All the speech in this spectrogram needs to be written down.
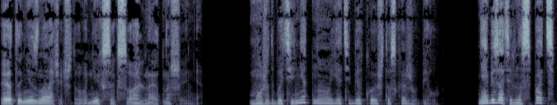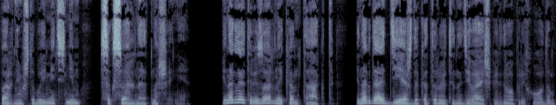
Это не значит, что у них сексуальные отношения. «Может быть и нет, но я тебе кое-что скажу, Билл. Не обязательно спать с парнем, чтобы иметь с ним сексуальные отношения. Иногда это визуальный контакт, иногда одежда, которую ты надеваешь перед его приходом,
